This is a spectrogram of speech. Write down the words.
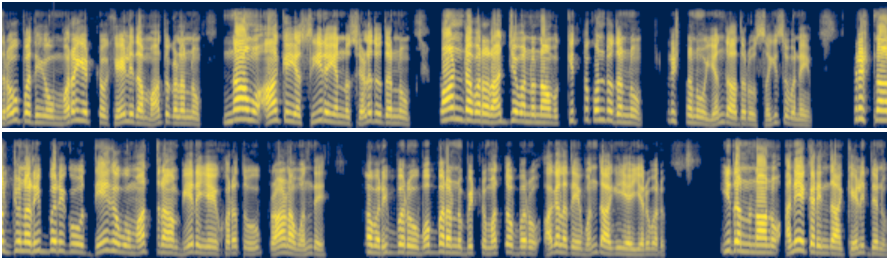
ದ್ರೌಪದಿಯು ಮೊರೆಯಿಟ್ಟು ಹೇಳಿದ ಮಾತುಗಳನ್ನು ನಾವು ಆಕೆಯ ಸೀರೆಯನ್ನು ಸೆಳೆದುದನ್ನು, ಪಾಂಡವರ ರಾಜ್ಯವನ್ನು ನಾವು ಕಿತ್ತುಕೊಂಡುದನ್ನು ಕೃಷ್ಣನು ಎಂದಾದರೂ ಸಹಿಸುವನೇ. ಕೃಷ್ಣಾರ್ಜುನರಿಬ್ಬರಿಗೂ ದೇಹವು ಮಾತ್ರ ಬೇರೆಯೇ ಹೊರತು ಪ್ರಾಣ ಒಂದೇ. ಅವರಿಬ್ಬರು ಒಬ್ಬರನ್ನು ಬಿಟ್ಟು ಮತ್ತೊಬ್ಬರು ಅಗಲದೆ ಒಂದಾಗಿಯೇ ಇರುವರು. ಇದನ್ನು ನಾನು ಅನೇಕರಿಂದ ಕೇಳಿದ್ದೆನು.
